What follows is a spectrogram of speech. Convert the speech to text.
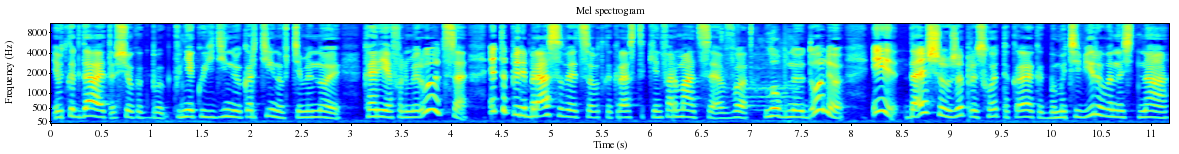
И вот когда это все как бы в некую единую картину в теменной коре формируется, это перебрасывается вот как раз-таки информация в лобную долю, и дальше уже происходит такая как бы мотивированность на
